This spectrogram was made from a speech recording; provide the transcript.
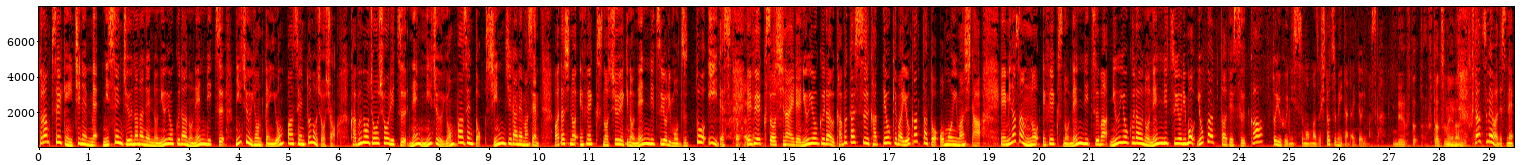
トランプ政権1年目、2017年のニューヨークダウの年率24.4%の上昇。株の上昇率年24%。信じられません。私の FX の収益の年率よりもずっといいです。FX をしないでニューヨークダウ株価指数買っておけばよかったと思いました。えー、皆さんの FX の年率はニューヨークダウの年率よりも良かったですか？というふうに質問、まず一つ目いただいておりますが。で、二つ目なんです二つ目はですね、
